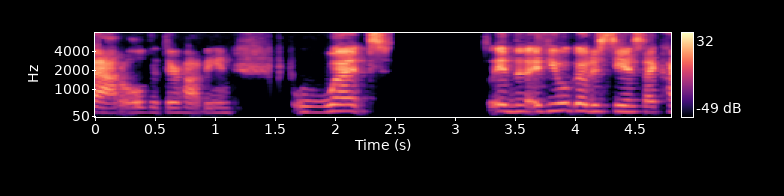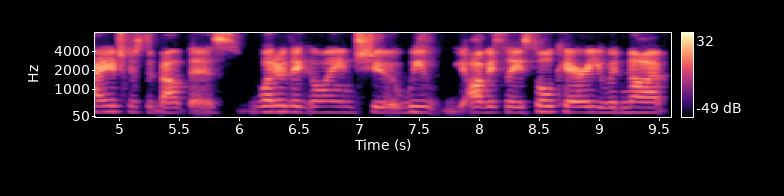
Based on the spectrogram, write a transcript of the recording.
battle that they're having. What, the, if you will go to see a psychiatrist about this, what are they going to? We obviously soul care, you would not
